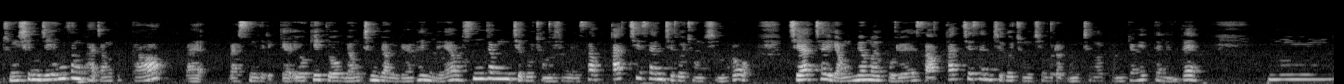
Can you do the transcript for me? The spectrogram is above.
중심지 형성 과정부터 말, 말씀드릴게요. 여기도 명칭 변경을 했네요. 신정지구 중심에서 까치산 지구 중심으로 지하철 역명을 고려해서 까치산 지구 중심으로 명칭을 변경했다는데 음,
